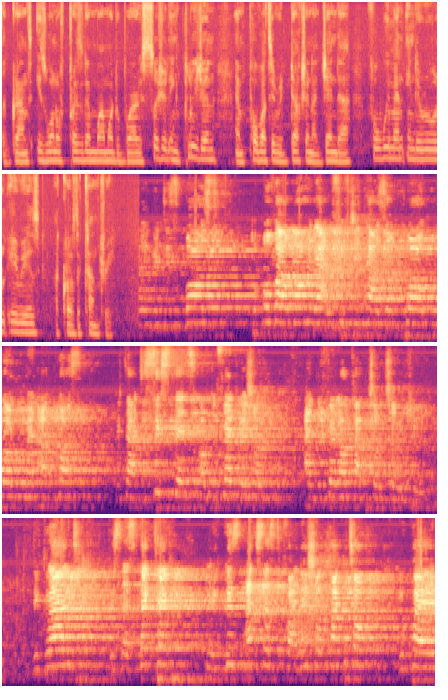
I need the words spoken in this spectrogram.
the grant is one of President Muhammadu Buhari's social inclusion and poverty reduction agenda for women in the rural areas across the country. Will be disbursed to over 150,000 poor rural women across the 36 states of the Federation and the Federal Capital Territory. The grant is expected to increase access to financial capital required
